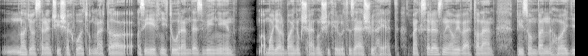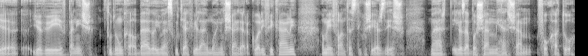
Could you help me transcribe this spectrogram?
Nagyon szerencsések voltunk, mert a, az évnyitó rendezvényén a magyar bajnokságon sikerült az első helyet megszerezni, amivel talán bízom benne, hogy jövő évben is tudunk a belga juhász kutyák világbajnokságára kvalifikálni, ami egy fantasztikus érzés, mert igazából semmihez sem fogható.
